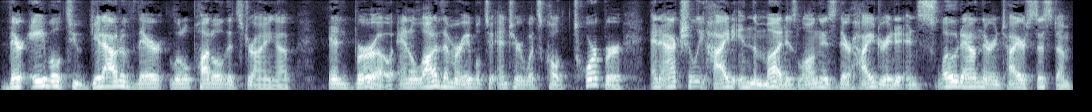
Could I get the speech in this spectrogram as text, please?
they're able to get out of their little puddle that's drying up and burrow. And a lot of them are able to enter what's called torpor and actually hide in the mud as long as they're hydrated and slow down their entire system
